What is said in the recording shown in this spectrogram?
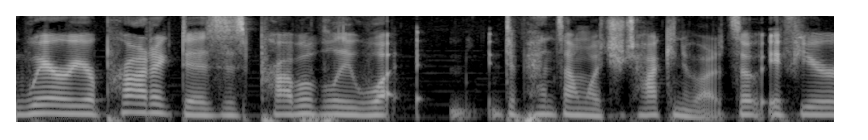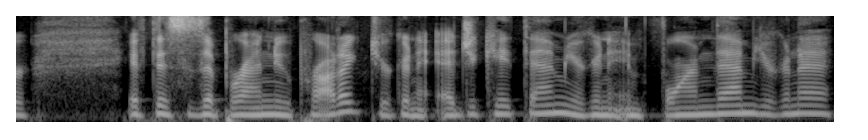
where your product is is probably what depends on what you're talking about. So if you're if this is a brand new product, you're going to educate them, you're going to inform them, you're going to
